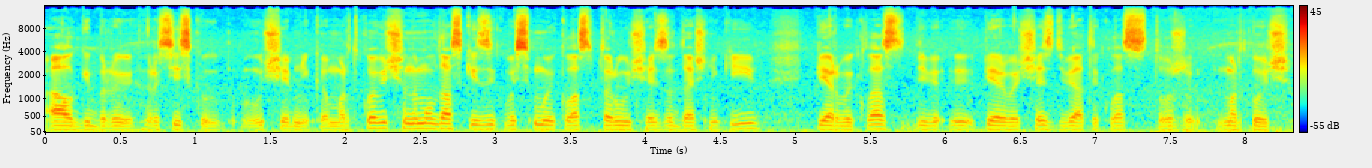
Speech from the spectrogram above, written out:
алгебры российского учебника Мартковича на молдавский язык, 8 класс, вторую часть задачник, и первый класс, э, первая часть, 9 класс тоже Мартковича.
